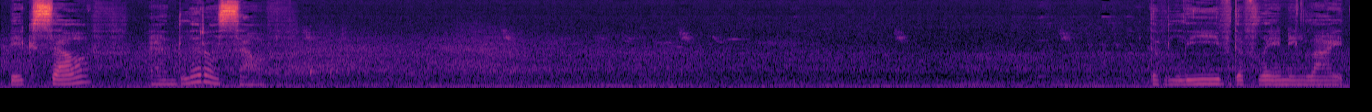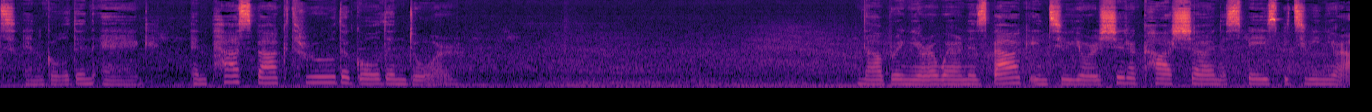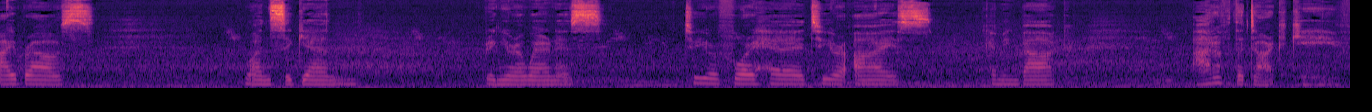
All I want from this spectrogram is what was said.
big self and little self. the, leave the flaming light and golden egg and pass back through the golden door. Now bring your awareness back into your Chidakasha in a space between your eyebrows. Once again, bring your awareness to your forehead, to your eyes, coming back out of the dark cave.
